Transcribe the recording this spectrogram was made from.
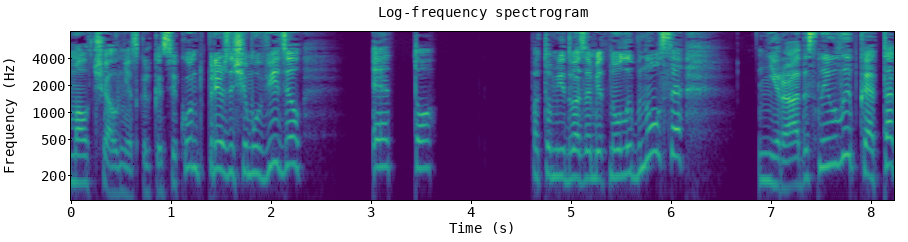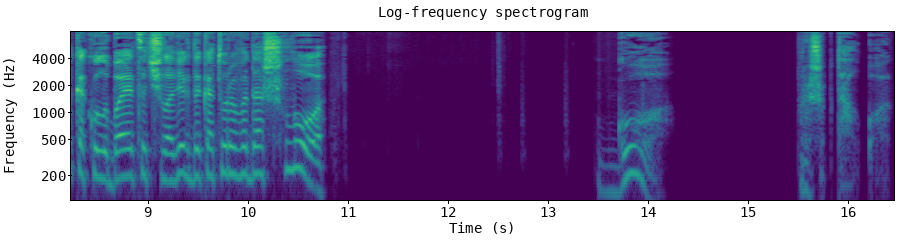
молчал несколько секунд, прежде чем увидел это. Потом едва заметно улыбнулся, не радостной улыбкой, а так, как улыбается человек, до которого дошло — «Го!» — прошептал он.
